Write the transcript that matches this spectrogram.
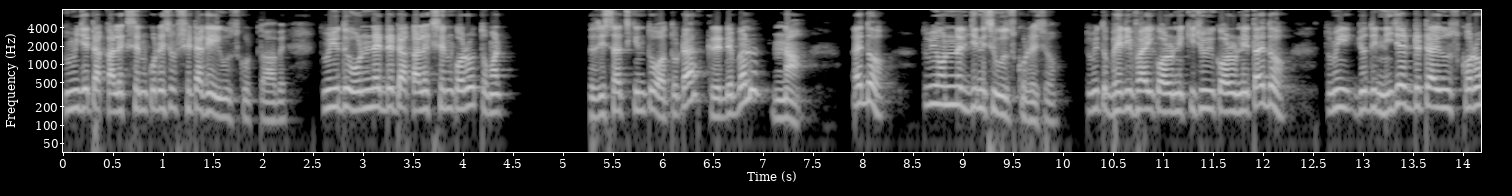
তুমি যেটা কালেকশন করেছ, সেটাকে ইউজ করতে হবে। তুমি যদি অন্যের ডেটা কালেকশন করো, তোমার রিসার্চ কিন্তু অতটা ক্রেডিবল না। তাই তো? তুমি অন্যের জিনিস ইউজ করেছ। তুমি তো ভেরিফাই করনি, কিছুই করনি, তাই তো? তুমি যদি নিজের ডেটা ইউজ করো,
